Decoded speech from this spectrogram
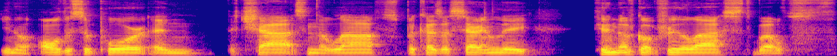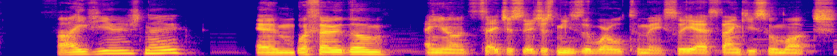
you know all the support and the chats and the laughs because I certainly couldn't have got through the last well five years now um, without them. And you know, it just it just means the world to me. So yes, thank you so much.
